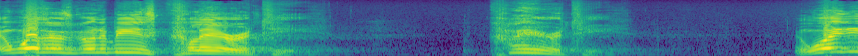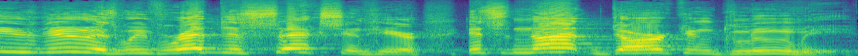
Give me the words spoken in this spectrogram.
And what there's going to be is clarity. Clarity. And what you do is we've read this section here, it's not dark and gloomy.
